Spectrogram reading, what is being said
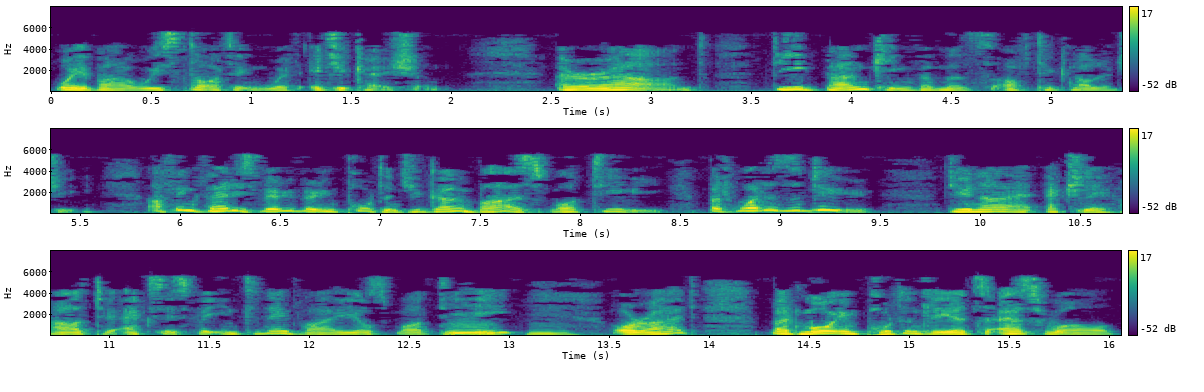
whereby we're starting with education around debunking the myths of technology. I think that is very, very important. You go and buy a smart TV, but what does it do? Do you know actually how to access the internet via your smart TV? Mm-hmm. All right. But more importantly, it's as well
